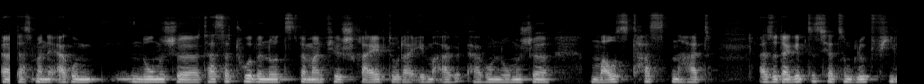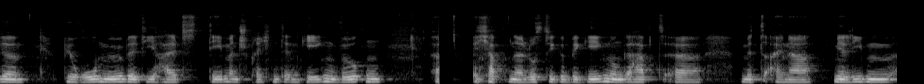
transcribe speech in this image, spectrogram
Äh, dass man eine ergonomische Tastatur benutzt, wenn man viel schreibt oder eben ergonomische Maustasten hat. Also da gibt es ja zum Glück viele Büromöbel, die halt dementsprechend entgegenwirken. Äh, ich habe eine lustige Begegnung gehabt äh, mit einer mir lieben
